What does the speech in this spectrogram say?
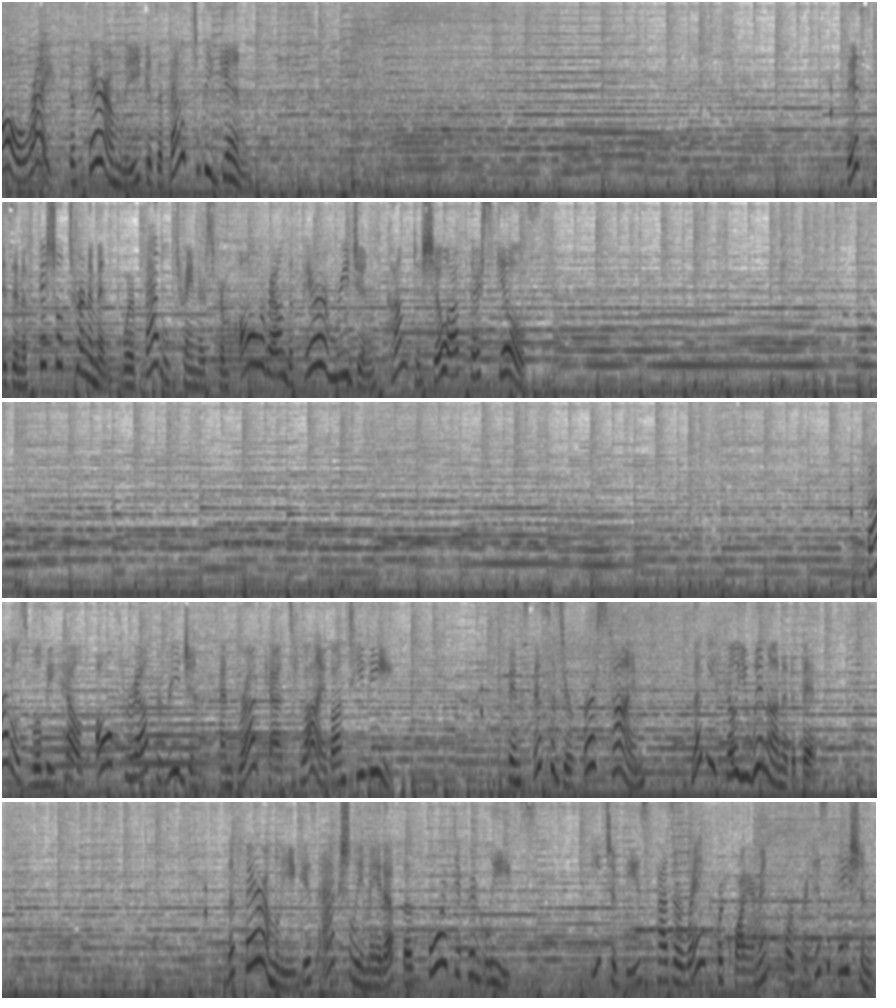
All right, the Ferrum League is about to begin. This is an official tournament where battle trainers from all around the Ferrum region come to show off their skills. Battles will be held all throughout the region and broadcast live on TV. Since this is your first time, let me fill you in on it a bit. The Ferrum League is actually made up of four different leagues. Each of these has a rank requirement for participation.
